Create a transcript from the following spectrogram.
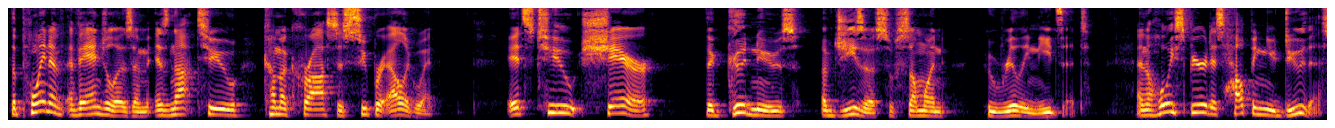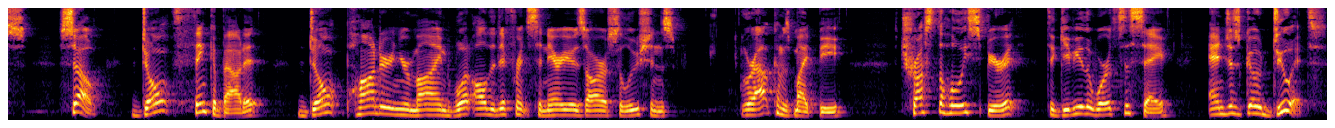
The point of evangelism is not to come across as super eloquent, it's to share the good news of Jesus with someone who really needs it. And the Holy Spirit is helping you do this. So, don't think about it don't ponder in your mind what all the different scenarios are, solutions, or outcomes might be. Trust the Holy Spirit to give you the words to say and just go do it.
